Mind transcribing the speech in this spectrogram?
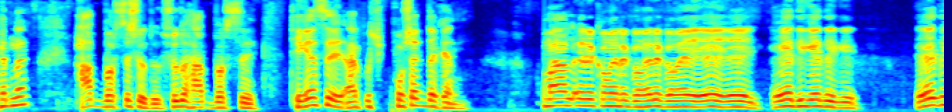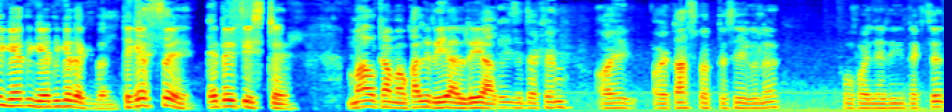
দেখেন না? হাত ভরছে শুধু শুধু হাত ভরছে ঠিক আছে? আর পোশাক দেখেন। মাল এরকম এরকম এরকম এদিকে এদিকে। এদিকে এদিকে এদিকে দেখবেন। ঠিক আছে? এটাই সিস্টেম মাল কামাও, খালি রিয়াল রিয়াল এই যে দেখেন, ওই ওই কাজ করতেছে এগুলা। প্রোফাইলেরই দেখছেন?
